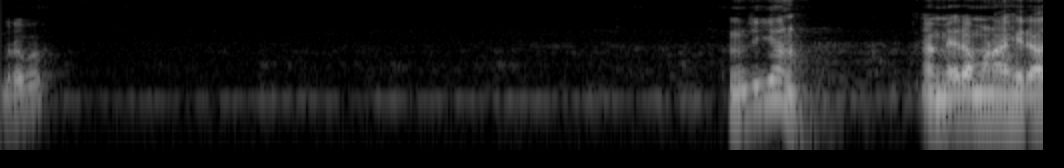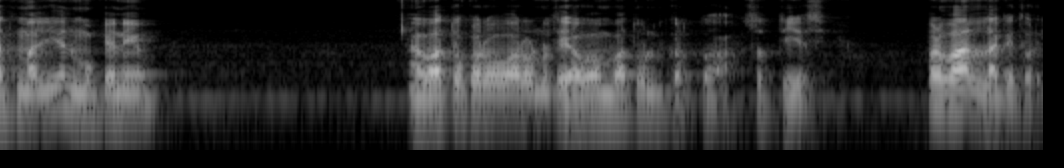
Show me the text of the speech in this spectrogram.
બરાબર? સમજી ગયો ને? આ મેરા મણા હિરાથમાં લઈએ ને મૂકે નહીં વાતો કરવા વાળો નથી હવામાં વાતો નથી કરતો, આ સત્ય છે. પણ વાર લાગે થોડી.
